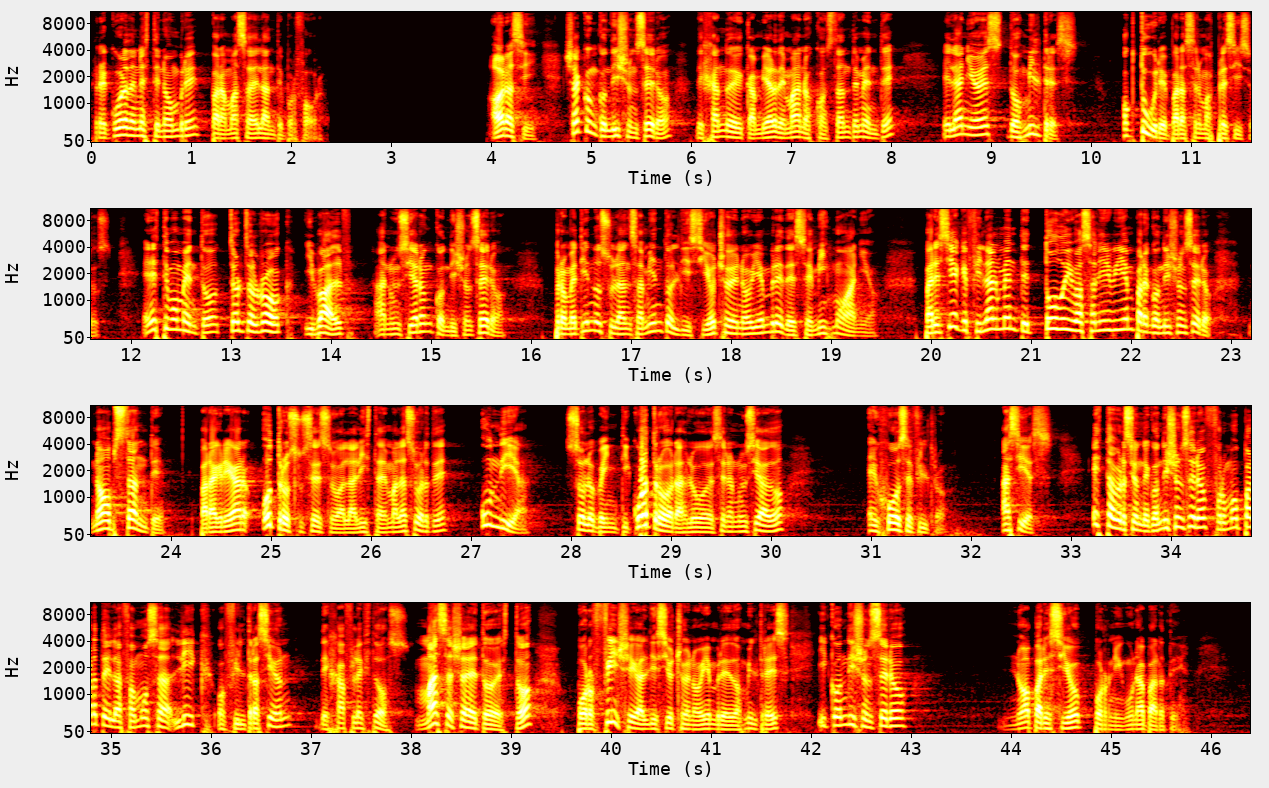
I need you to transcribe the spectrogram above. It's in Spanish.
Recuerden este nombre para más adelante, por favor. Ahora sí, ya con Condition Zero, dejando de cambiar de manos constantemente, el año es 2003, octubre para ser más precisos. En este momento, Turtle Rock y Valve anunciaron Condition Zero, prometiendo su lanzamiento el 18 de noviembre de ese mismo año. Parecía que finalmente todo iba a salir bien para Condition Zero. No obstante, para agregar otro suceso a la lista de mala suerte, un día, solo 24 horas luego de ser anunciado, el juego se filtró. Así es, esta versión de Condition Zero formó parte de la famosa leak o filtración de Half-Life 2. Más allá de todo esto, por fin llega el 18 de noviembre de 2003 y Condition Zero no apareció por ninguna parte.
